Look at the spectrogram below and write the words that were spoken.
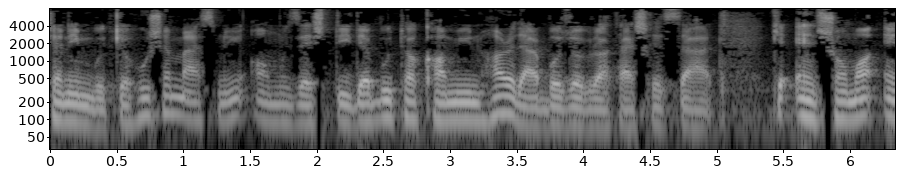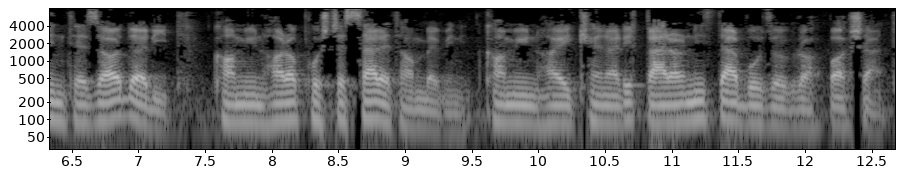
چنین بود که هوش مصنوعی آموزش دیده بود تا کامیون ها را در بزرگراه تشخیص دهد که ان شما انتظار دارید کامیون ها را پشت سرتان ببینید. کامیون های کناری قرار نیست در بزرگراه باشند.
